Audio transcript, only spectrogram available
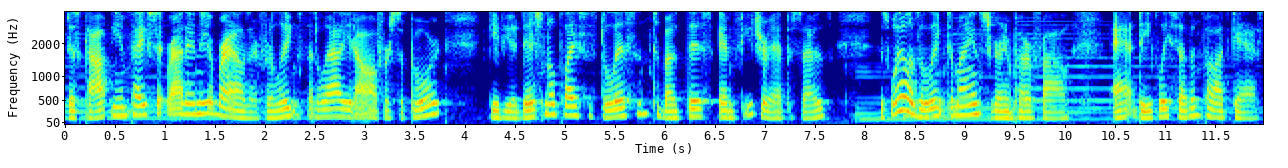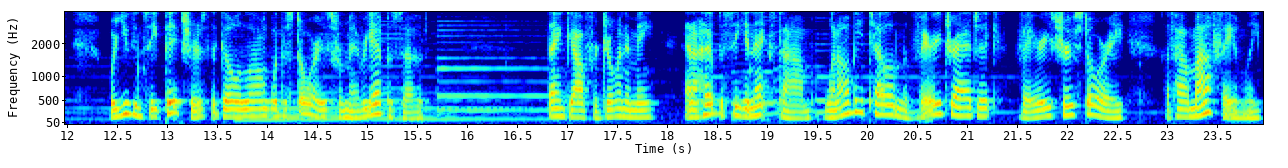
Just copy and paste it right into your browser for links that allow you to offer support, give you additional places to listen to both this and future episodes, as well as a link to my Instagram profile at Deeply Southern Podcast, where you can see pictures that go along with the stories from every episode. Thank y'all for joining me, and I hope to see you next time when I'll be telling the very tragic, very true story of how my family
